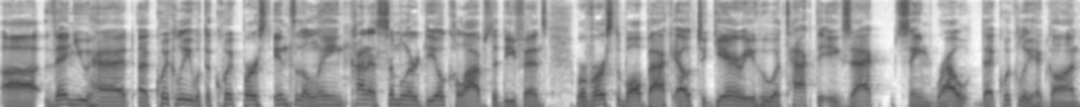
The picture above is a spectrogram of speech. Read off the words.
Uh, then you had uh, Quickley with the quick burst into the lane, kind of similar deal, collapsed the defense, reversed the ball back out to Gary, who attacked the exact same route that Quickley had gone.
